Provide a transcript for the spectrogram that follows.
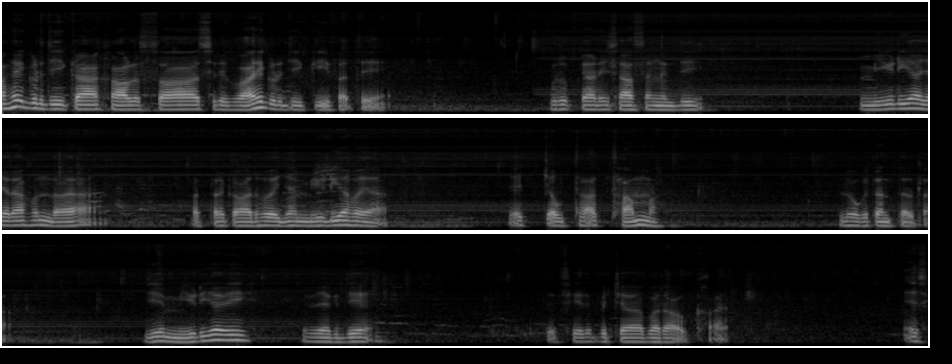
ਵਾਹਿਗੁਰੂ ਜੀ ਕਾ ਖਾਲਸਾ, ਸ੍ਰੀ ਵਾਹਿਗੁਰੂ ਜੀ ਕੀ ਫਤਿਹ। ਗੁਰੂ ਪਿਆਰੀ ਸਾਧ ਸੰਗਤ ਜੀ, ਮੀਡੀਆ ਜਿਹੜਾ ਹੁੰਦਾ ਆ, ਪੱਤਰਕਾਰ ਹੋਏ ਜਾਂ ਮੀਡੀਆ ਹੋਇਆ, ਇਹ ਚੌਥਾ ਥੰਮ ਲੋਕਤੰਤਰ ਦਾ। ਜੇ ਮੀਡੀਆ ਵੀ ਵੇਖ ਜੇ ਤੇ ਫਿਰ ਬਚਾ ਬੜਾ ਔਖਾ ਇਸ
